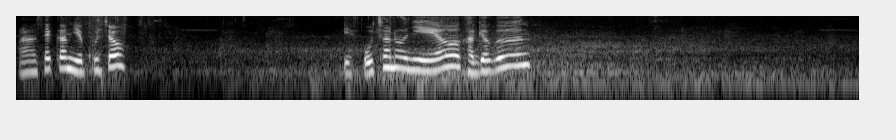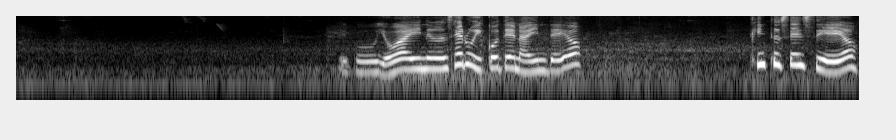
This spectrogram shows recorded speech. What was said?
아, 색감 예쁘죠? 예, 5,000원이에요. 가격은 그리고 이 아이는 새로 입고된 아이인데요. 퀸트 센스예요.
